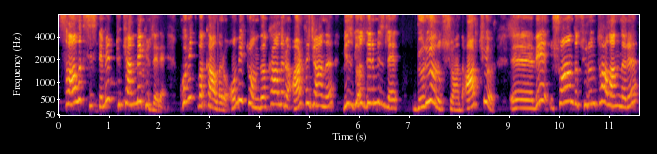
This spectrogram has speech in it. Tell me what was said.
sağlık sistemi tükenmek üzere. Covid vakaları, omikron vakaları artacağını biz gözlerimizle görüyoruz şu anda artıyor. Ee, ve şu anda sürüntü alanları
